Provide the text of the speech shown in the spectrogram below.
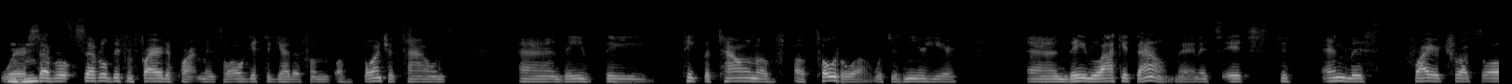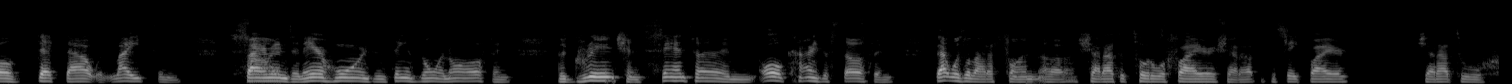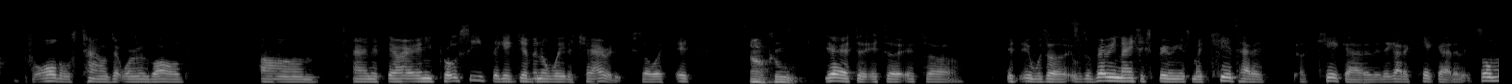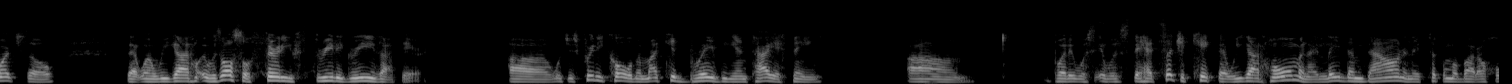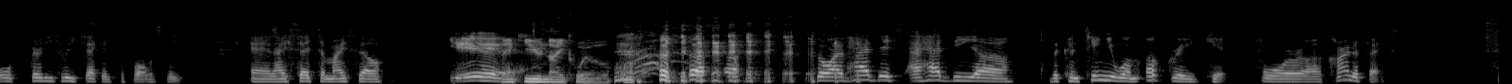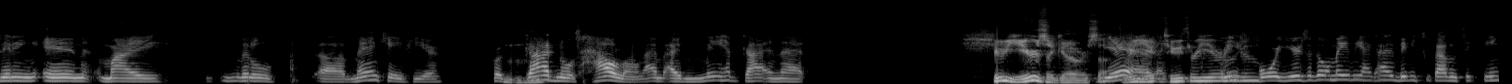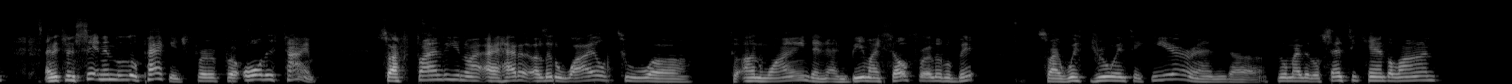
where Mhm. several several different fire departments all get together from a bunch of towns and they they take the town of of Totowa, which is near here, and they lock it down, man. It's it's just endless fire trucks all decked out with lights and sirens and air horns and things going off and the Grinch and Santa and all kinds of stuff and that was a lot of fun. Uh, shout out to Totowa Fire, shout out to the Passaic Fire, shout out to all those towns that were involved. Um, and if there are any proceeds, they get given away to charity. So it's it's Oh, cool. yeah, it's a it's a it's a it, it was a it was a very nice experience. My kids had a, a kick out of it. They got a kick out of it so much so that when we got home, it was also 33 degrees out there, uh, which is pretty cold, and my kids braved the entire thing. Um, but it was it was they had such a kick that we got home and I laid them down and it took them about a whole 33 seconds to fall asleep. And I said to myself, "Yeah, Thank you, NyQuil. so I've had this. I had the uh, the Continuum upgrade kit for uh, Carnifex sitting in my little uh, man cave here for Mhm. God knows how long. I, I may have gotten that two years ago or something. Yeah, three, year- like two, three years three, ago. four years ago, maybe. I got it, maybe 2016, and it's been sitting in the little package for for all this time. So I finally, you know, I, I had a, a little while to uh to unwind and and be myself for a little bit. So I withdrew into here and uh, threw my little Scentsy candle on,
